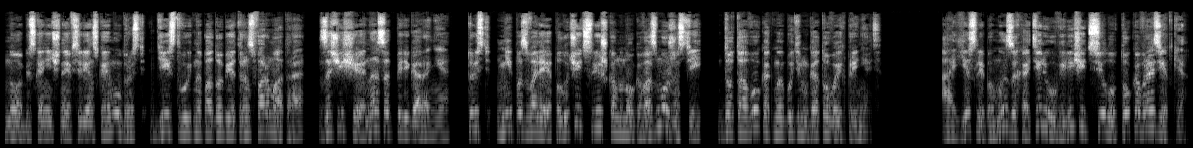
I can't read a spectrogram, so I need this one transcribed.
но бесконечная вселенская мудрость действует наподобие трансформатора, защищая нас от перегорания, то есть не позволяя получить слишком много возможностей до того, как мы будем готовы их принять. А если бы мы захотели увеличить силу тока в розетке?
